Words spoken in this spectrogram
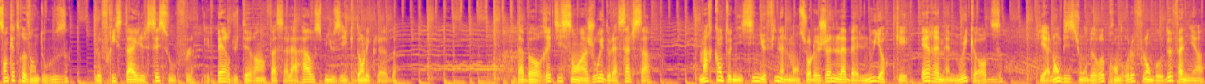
1992, le freestyle s'essouffle et perd du terrain face à la house music dans les clubs. D'abord réticent à jouer de la salsa, Marc Anthony signe finalement sur le jeune label new-yorkais RMM Records, qui a l'ambition de reprendre le flambeau de Fania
